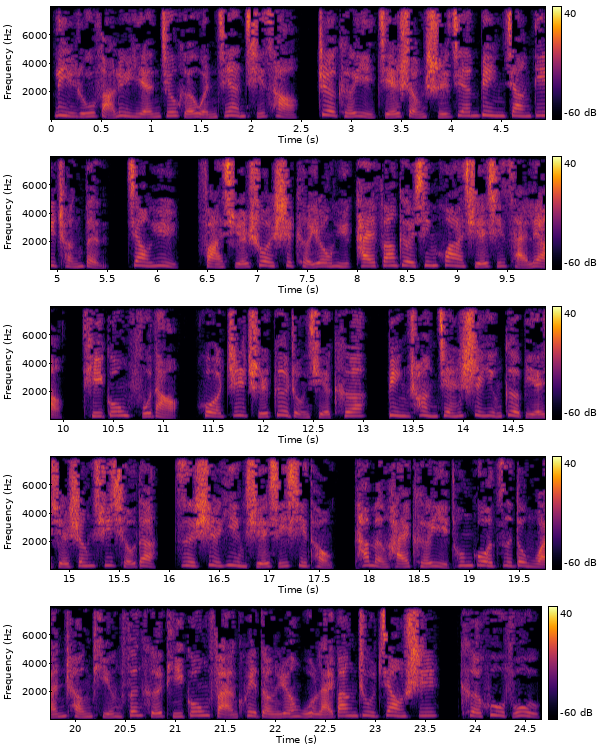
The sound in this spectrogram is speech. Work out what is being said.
例如法律研究和文件起草，这可以节省时间并降低成本。教育法学硕士可用于开发个性化学习材料，提供辅导或支持各种学科。并创建适应个别学生需求的自适应学习系统。他们还可以通过自动完成评分和提供反馈等任务来帮助教师。客户服务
